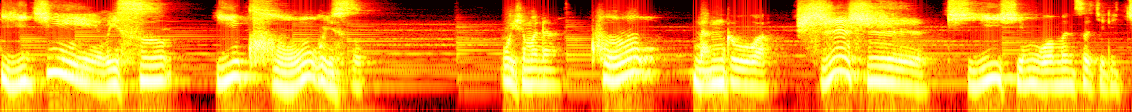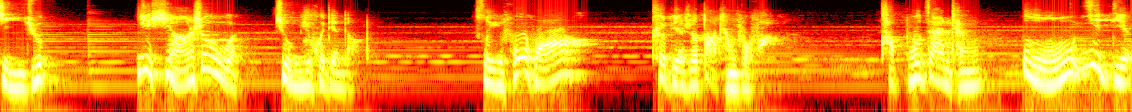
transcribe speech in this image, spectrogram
以戒为师，以苦为师。为什么呢？苦能够啊，时时提醒我们自己的警觉。一享受啊，就迷惑颠倒。所以佛法，特别是大乘佛法，他不赞成无益的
